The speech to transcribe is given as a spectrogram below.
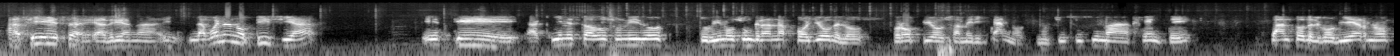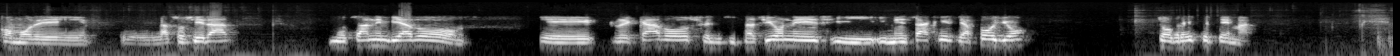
Así es, eh, Adriana. La buena noticia es que aquí en Estados Unidos tuvimos un gran apoyo de los propios americanos, muchísima gente, tanto del gobierno como de la sociedad, nos han enviado eh, recados, felicitaciones y mensajes de apoyo sobre este tema.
